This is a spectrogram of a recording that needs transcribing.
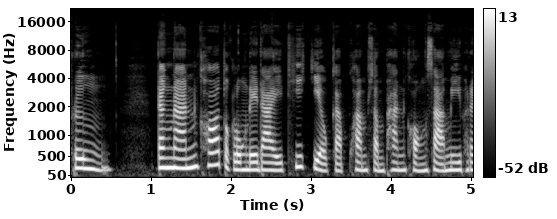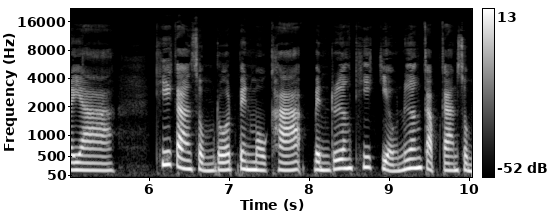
ครึ่ง ดังนั้นข้อตกลงใด ๆ ที่เกี่ยวกับความสัมพันธ์ของสามีภรรยา ที่การสมรสเป็นโมฆะเป็นเรื่องที่เกี่ยวเนื่องกับการสม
